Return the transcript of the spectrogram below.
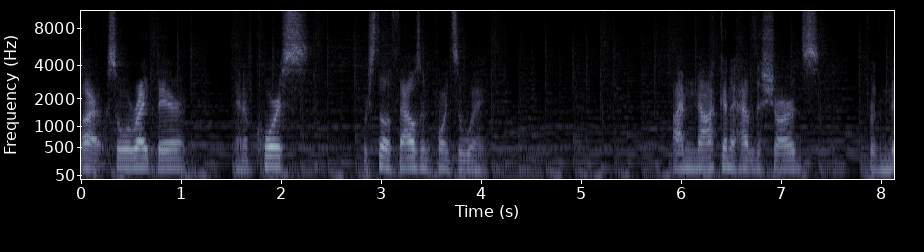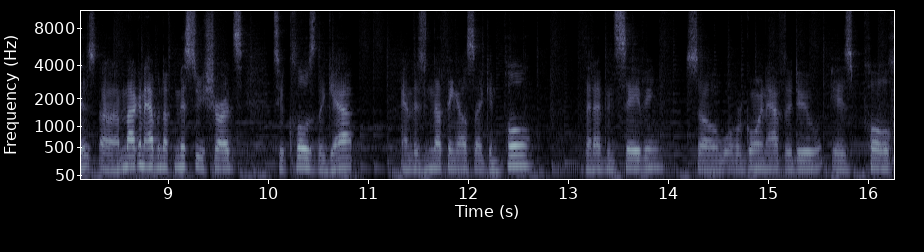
Alright, so we're right there. And of course, we're still a thousand points away. I'm not going to have the shards for the uh, I'm not going to have enough mystery shards to close the gap. And there's nothing else I can pull that I've been saving. So what we're going to have to do is pull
